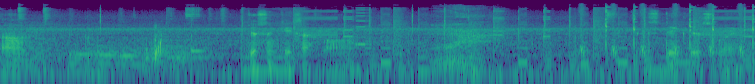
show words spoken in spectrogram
Um, just in case I fall. Let's dig this way.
